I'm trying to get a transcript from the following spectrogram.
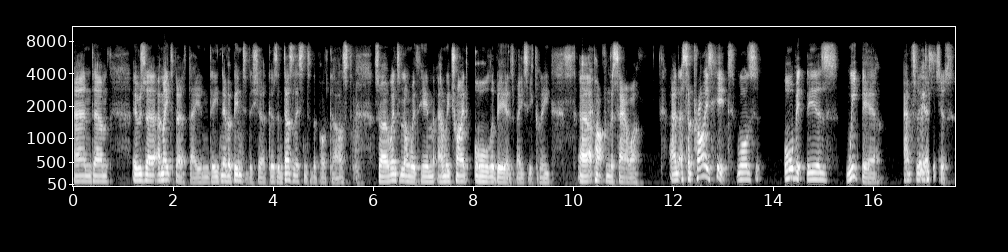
and um, it was a, a mate's birthday, and he'd never been to the Shirkers and does listen to the podcast. So I went along with him, and we tried all the beers basically, uh, apart from the sour. And a surprise hit was Orbit Beer's wheat beer. Absolutely Oh, yes. delicious.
